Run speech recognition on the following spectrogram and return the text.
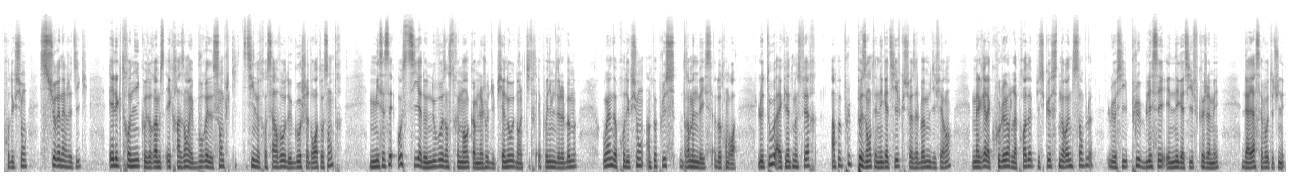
production surénergétique, électronique aux drums écrasants et bourrée de samples qui titillent notre cerveau de gauche à droite au centre, mais s'essaie aussi à de nouveaux instruments comme l'ajout du piano dans le titre éponyme de l'album, ou même de production un peu plus drum and bass à d'autres endroits. Le tout avec une atmosphère un peu plus pesante et négative que sur les albums différents, malgré la couleur de la prod, puisque Snorren semble lui aussi plus blessé et négatif que jamais derrière sa voix autotunée.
